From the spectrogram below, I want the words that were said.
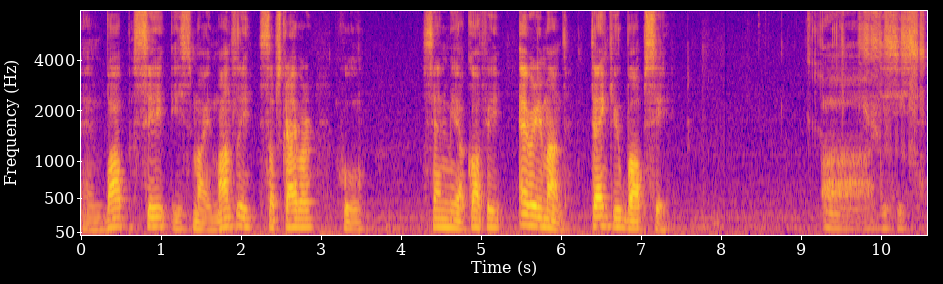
And Bob C is my monthly subscriber who send me a coffee every month. Thank you Bob C. Oh this is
